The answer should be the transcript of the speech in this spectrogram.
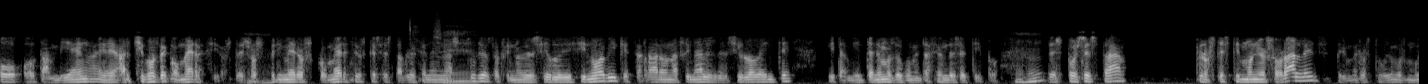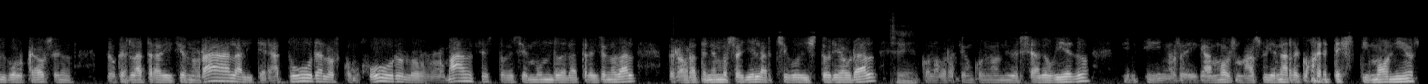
o, o también eh, archivos de comercios, de esos primeros comercios que se establecen en Sí. Asturias a finales del siglo XIX y que cerraron a finales del siglo XX, y también tenemos documentación de ese tipo. Después está los testimonios orales, primero estuvimos muy volcados en lo que es la tradición oral, la literatura, los conjuros, los romances, todo ese mundo de la tradición oral, pero ahora tenemos allí el archivo de historia oral Sí. en colaboración con la Universidad de Oviedo y, y nos dedicamos más bien a recoger testimonios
